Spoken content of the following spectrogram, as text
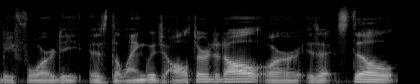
before, do is the language altered at all, or is it still,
